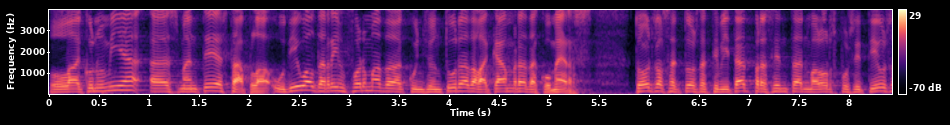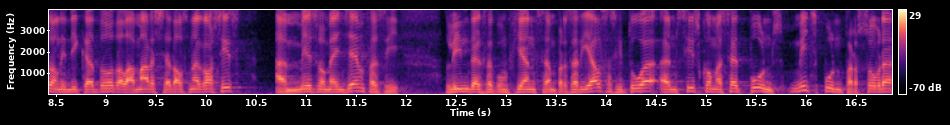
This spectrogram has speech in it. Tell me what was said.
L'economia es manté estable. Ho diu el darrer informe de conjuntura de la Cambra de Comerç. Tots els sectors d'activitat presenten valors positius en l'indicador de la marxa dels negocis amb més o menys èmfasi. L'índex de confiança empresarial se situa en 6,7 punts, mig punt per sobre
